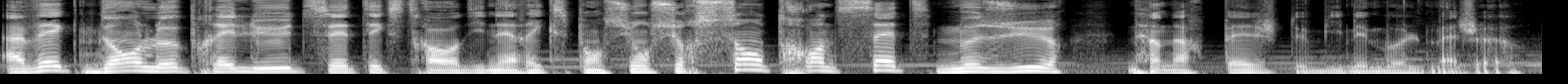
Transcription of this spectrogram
avec dans le prélude cette extraordinaire expansion sur 137 mesures d'un arpège de mi bémol majeur.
